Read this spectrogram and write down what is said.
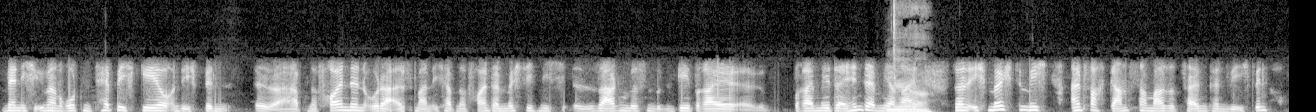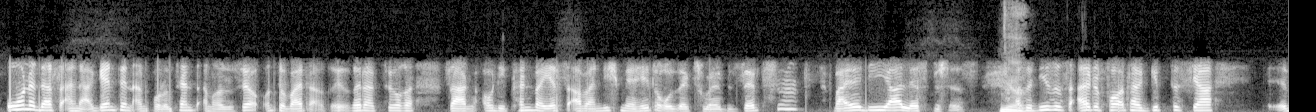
wenn ich über einen roten Teppich gehe und ich bin äh, habe eine Freundin oder als Mann, ich habe einen Freund, dann möchte ich nicht äh, sagen müssen, geh drei, äh, drei Meter hinter mir ja. rein, sondern ich möchte mich einfach ganz normal so zeigen können, wie ich bin, ohne dass eine Agentin, ein Produzent, ein Regisseur und so weiter, Redakteure sagen, oh, die können wir jetzt aber nicht mehr heterosexuell besetzen, weil die ja lesbisch ist. Ja. Also dieses alte Vorurteil gibt es ja äh,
